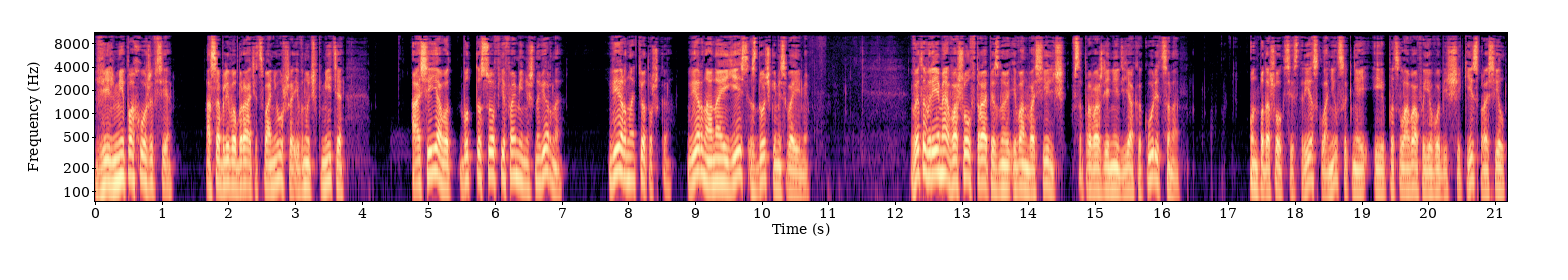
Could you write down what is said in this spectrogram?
Вельми похожи все, особливо братец Ванюша и внучек Митя. А сия вот будто Софья Фоминишна, верно? Верно, тетушка, верно, она и есть с дочками своими. В это время вошел в трапезную Иван Васильевич в сопровождении дьяка Курицына. Он подошел к сестре, склонился к ней и, поцеловав ее в обе щеки, спросил,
